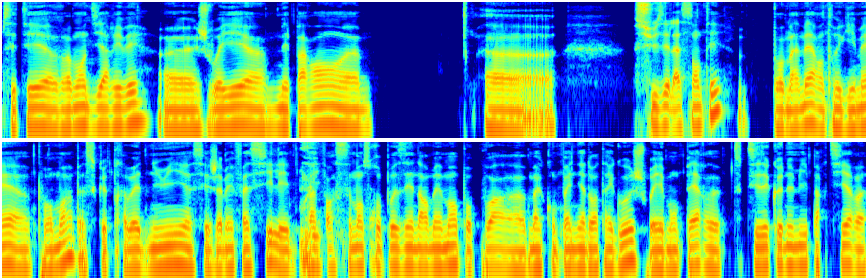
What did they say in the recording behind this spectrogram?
C'était vraiment d'y arriver. je voyais mes parents s'user la santé pour ma mère entre guillemets euh, pour moi parce que le travail de nuit euh, c'est jamais facile et pas forcément se reposer énormément pour pouvoir euh, m'accompagner à droite à gauche. Je voyais mon père toutes ses économies partir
